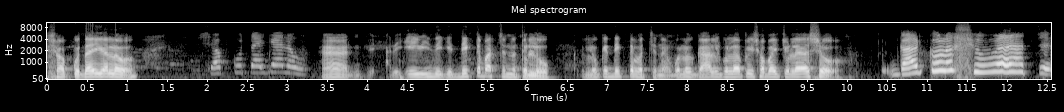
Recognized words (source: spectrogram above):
সব কোথায় গেল? সব কোথায় গেল? হ্যাঁ আরে এই দিকে দেখতে পাচ্ছে না তো লোক। লোকে দেখতে পাচ্ছে না। বলো গাল গোলাপি সবাই চলে আসো। গানগুলো শুয়ে আছে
